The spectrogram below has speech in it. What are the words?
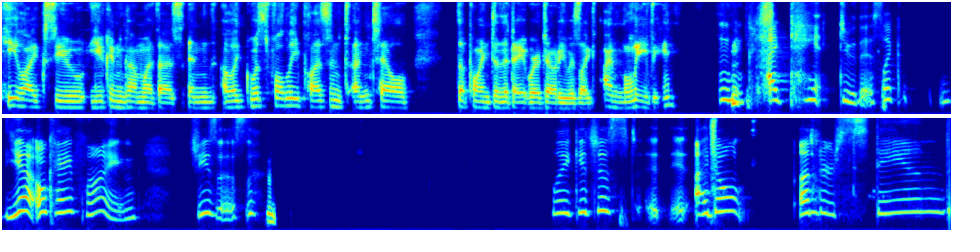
he likes you, you can come with us, and like was fully pleasant until the point of the date where Jody was like, I'm leaving. Mhm. I can't do this. Like, yeah, okay, fine. Jesus. Like it just it, it, I don't understand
